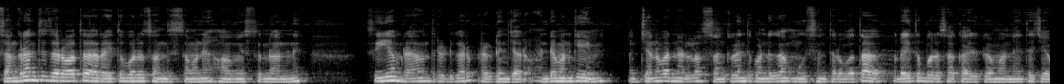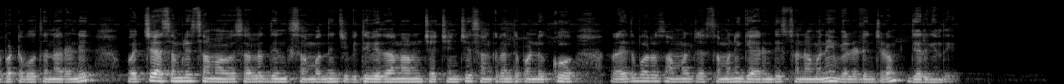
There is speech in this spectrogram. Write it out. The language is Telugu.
సంక్రాంతి తర్వాత రైతు భరోసా అందిస్తామని హామీ ఇస్తున్నానని సీఎం రేవంత్ రెడ్డి గారు ప్రకటించారు. అంటే మనకి జనవరి నెలలో సంక్రాంతి పండుగ ముగిసిన తర్వాత రైతు భరోసా కార్యక్రమాన్ని అయితే చేపట్టబోతున్నారండి. వచ్చే అసెంబ్లీ సమావేశాల్లో దీనికి సంబంధించి విధి విధానాలను చర్చించి సంక్రాంతి పండుగకు రైతు భరోసా అమలు చేస్తామని గ్యారంటీ ఇస్తున్నామని వెల్లడించడం జరిగింది.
